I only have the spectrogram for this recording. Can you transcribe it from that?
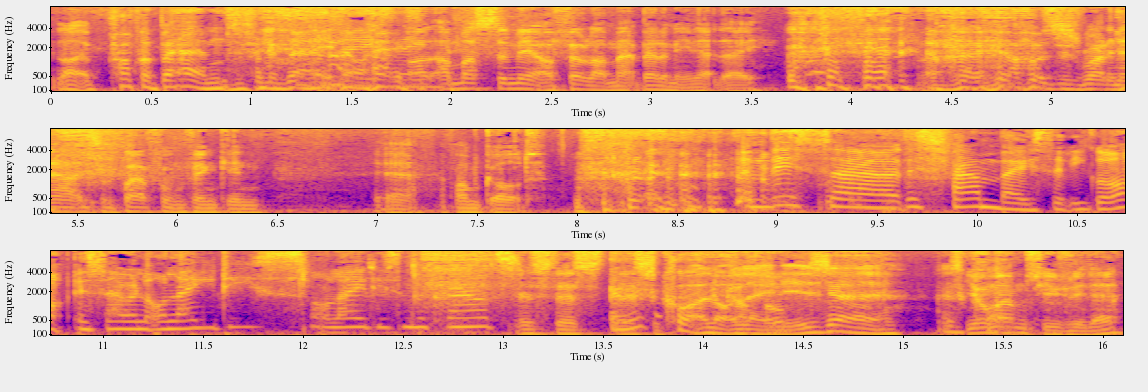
like a proper band for the day. like. I, I must admit, I felt like Matt Bellamy that day. I was just running out into the platform thinking, yeah, I'm God. and this uh, this fan base that we got, is there a lot of ladies? A lot of ladies in the crowds? There's, there's, There's quite a lot of ladies, yeah. There's Your quite- mum's usually there.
